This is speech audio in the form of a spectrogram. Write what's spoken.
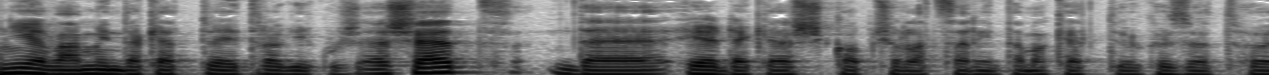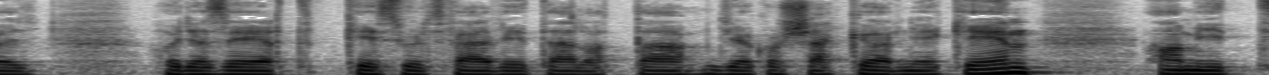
nyilván mind a kettő egy tragikus eset, de érdekes kapcsolat szerintem a kettő között, hogy, hogy azért készült felvétel ott a gyilkosság környékén, amit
